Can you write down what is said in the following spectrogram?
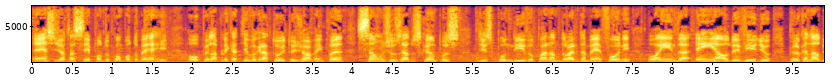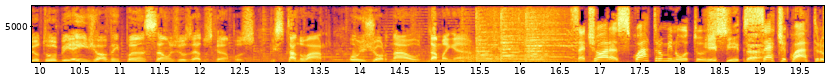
sjc.com.br ou pelo aplicativo gratuito Jovem Pan São José dos Campos, disponível para Android também iPhone, ou ainda em áudio e vídeo pelo canal do YouTube em Jovem Pan São José dos Campos. Está no ar o Jornal da Manhã. Sete horas, quatro minutos. Repita. Sete e quatro.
